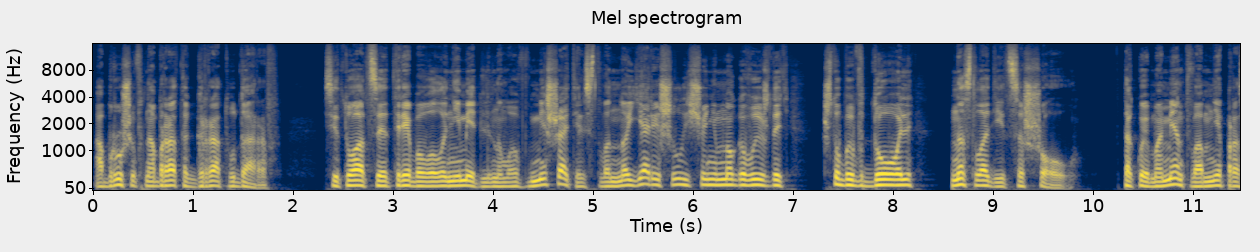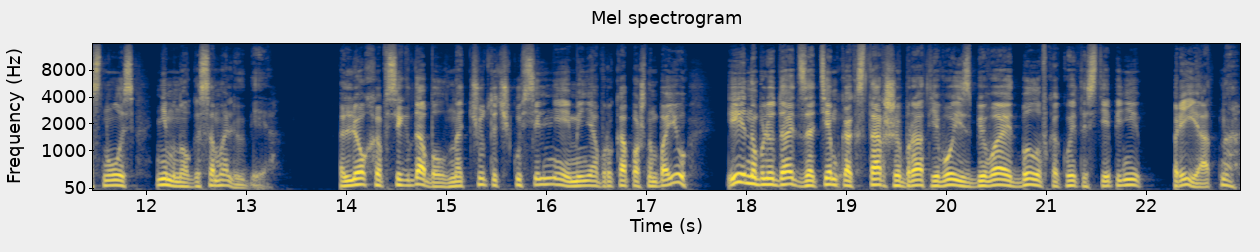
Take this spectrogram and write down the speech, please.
обрушив на брата град ударов. Ситуация требовала немедленного вмешательства, но я решил еще немного выждать, чтобы вдоволь насладиться шоу. В такой момент во мне проснулось немного самолюбия. Леха всегда был на чуточку сильнее меня в рукопашном бою, и наблюдать за тем, как старший брат его избивает, было в какой-то степени приятно.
